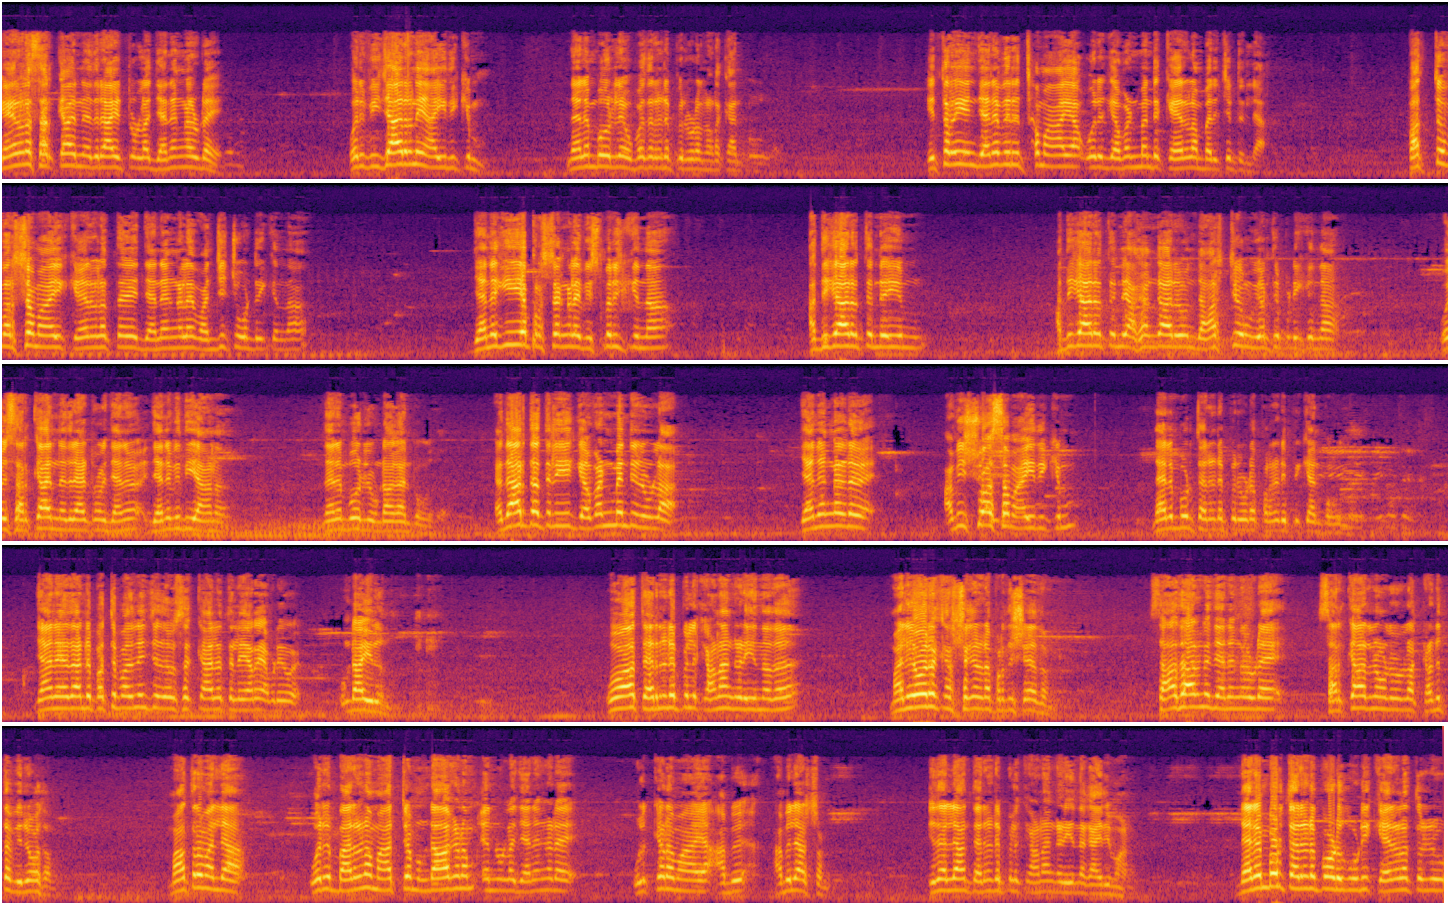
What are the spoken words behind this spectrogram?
കേരള സർക്കാരിനെതിരായിട്ടുള്ള ജനങ്ങളുടെ ഒരു വിചാരണയായിരിക്കും നിലമ്പൂരിലെ ഉപതെരഞ്ഞെടുപ്പിലൂടെ നടക്കാൻ പോകുന്നത്. ഇത്രയും ജനവിരുദ്ധമായ ഒരു ഗവൺമെന്റ് കേരളം ഭരിച്ചിട്ടില്ല. പത്ത് വർഷമായി കേരളത്തെ ജനങ്ങളെ വഞ്ചിച്ചുകൊണ്ടിരിക്കുന്ന ജനകീയ പ്രശ്നങ്ങളെ വിസ്മരിക്കുന്ന അധികാരത്തിന്റെയും അധികാരത്തിന്റെ അഹങ്കാരവും ധാർഷ്ട്യവും ഉയർത്തിപ്പിടിക്കുന്ന ഒരു സർക്കാരിനെതിരായിട്ടുള്ള ജന ജനവിധിയാണ് നിലമ്പൂരിൽ ഉണ്ടാകാൻ പോകുന്നത്. യഥാർത്ഥത്തിൽ ഈ ഗവൺമെന്റിനുള്ള ജനങ്ങളുടെ അവിശ്വാസമായിരിക്കും നിലമ്പൂർ തെരഞ്ഞെടുപ്പിലൂടെ പ്രകടിപ്പിക്കാൻ പോകുന്നത്. ഞാൻ ഏതാണ്ട് പത്ത് പതിനഞ്ച് ദിവസക്കാലത്തിലേറെ അവിടെ ഉണ്ടായിരുന്നു. അപ്പോൾ ആ തെരഞ്ഞെടുപ്പിൽ കാണാൻ കഴിയുന്നത് മലയോര കർഷകരുടെ പ്രതിഷേധം. സാധാരണ ജനങ്ങളുടെ സർക്കാരിനോടുള്ള കടുത്ത വിരോധം. മാത്രമല്ല ഒരു ഭരണമാറ്റം ഉണ്ടാകണം എന്നുള്ള ജനങ്ങളുടെ ഉത്കടമായ അഭി അഭിലാഷം ഇതെല്ലാം തെരഞ്ഞെടുപ്പിൽ കാണാൻ കഴിയുന്ന കാര്യമാണ്. നിലമ്പൂർ തെരഞ്ഞെടുപ്പോടുകൂടി കേരളത്തിലൊരു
